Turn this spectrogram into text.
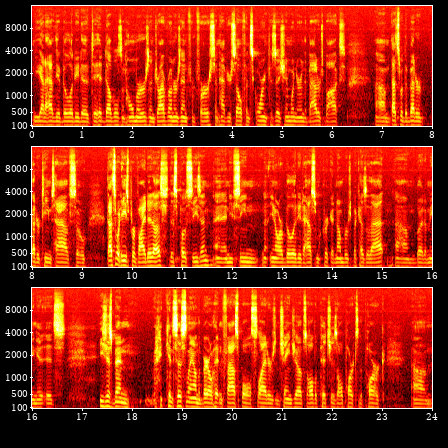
You got to have the ability to, to hit doubles and homers and drive runners in from first and have yourself in scoring position when you're in the batter's box. Um, that's what the better better teams have. So that's what he's provided us this postseason, and you've seen you know our ability to have some crooked numbers because of that. Um, but I mean, it, it's he's just been consistently on the barrel hitting fastballs, sliders, and changeups, all the pitches, all parts of the park. Um,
